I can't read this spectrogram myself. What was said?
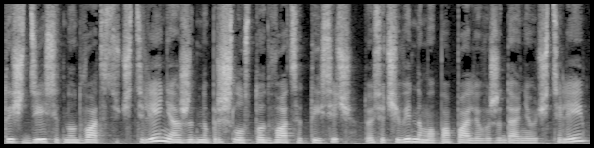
тысяч 10, но 20 учителей. Неожиданно пришло 120 тысяч. То есть, очевидно, мы попали в ожидание учителей.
